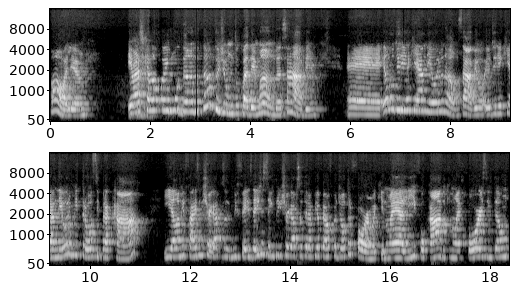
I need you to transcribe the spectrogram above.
Olha, eu acho que ela foi mudando tanto junto com a demanda, sabe? É, eu não diria que é a neuro, não, sabe? Eu, eu diria que a neuro me trouxe para cá e ela me faz enxergar, me fez desde sempre enxergar a fisioterapia pélvica de outra forma, que não é ali focado, que não é força. Então,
